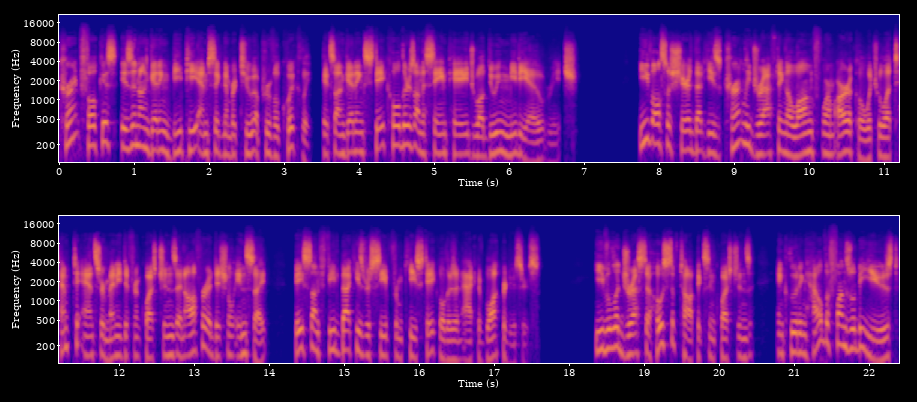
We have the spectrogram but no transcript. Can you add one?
Current focus isn't on getting BP MSIG number 2 approval quickly. It's on getting stakeholders on the same page while doing media outreach. Yves also shared that he's currently drafting a long form article which will attempt to answer many different questions and offer additional insight based on feedback he's received from key stakeholders and active block producers. Yves will address a host of topics and questions, including how the funds will be used,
